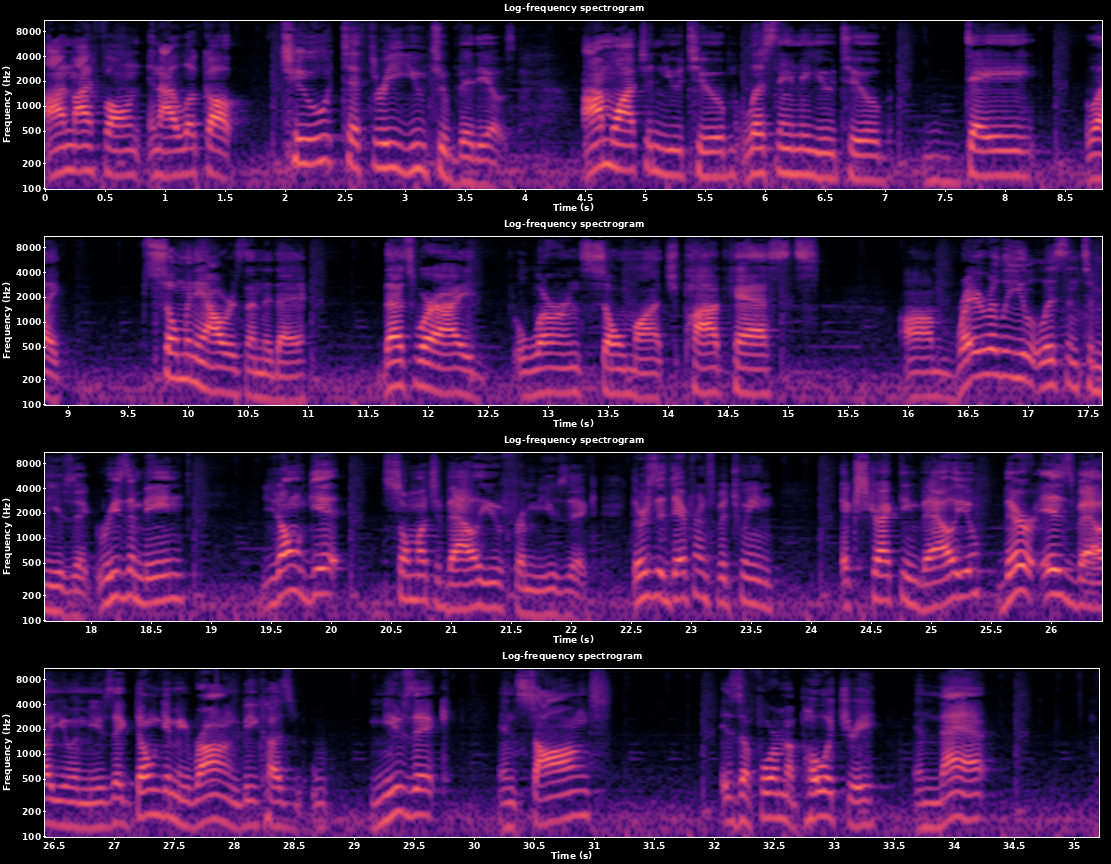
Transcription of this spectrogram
on my phone and I look up 2 to 3 YouTube videos. I'm watching YouTube, listening to YouTube day, like so many hours in a day. That's where I learn so much. Podcasts. Um, rarely listen to music. Reason being, you don't get so much value from music. There's a difference between extracting value. There is value in music. Don't get me wrong, because music and songs is a form of poetry, and that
